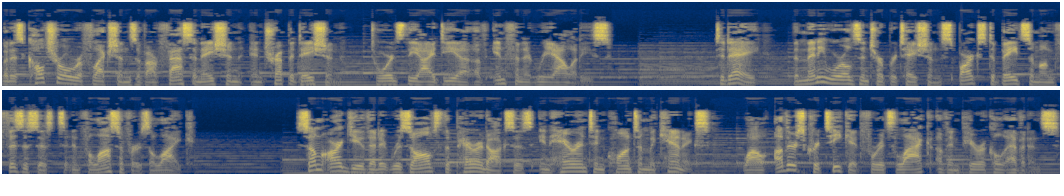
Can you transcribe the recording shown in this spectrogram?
but as cultural reflections of our fascination and trepidation towards the idea of infinite realities. Today, the many worlds interpretation sparks debates among physicists and philosophers alike. Some argue that it resolves the paradoxes inherent in quantum mechanics, while others critique it for its lack of empirical evidence.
